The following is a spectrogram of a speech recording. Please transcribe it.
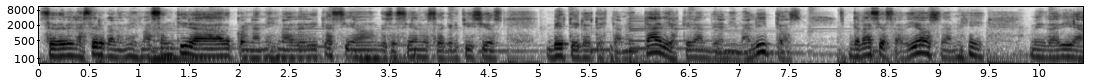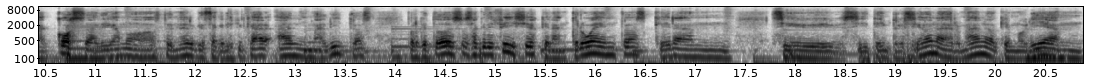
Se deben hacer con la misma santidad, con la misma dedicación que se hacían los sacrificios veterotestamentarios, que eran de animalitos. Gracias a Dios, a mí me daría cosa, digamos, tener que sacrificar animalitos, porque todos esos sacrificios que eran cruentos, que eran, si, te impresiona, hermano, que morían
